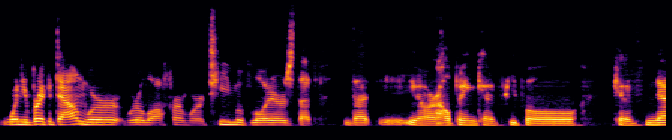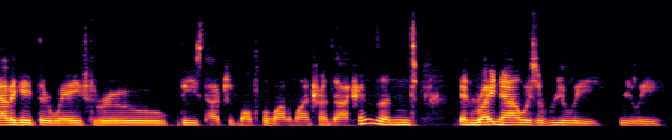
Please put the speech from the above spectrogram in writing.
when you break it down, we're we're a law firm. We're a team of lawyers that that you know are helping kind of people kind of navigate their way through these types of multiple bottom line transactions. And and right now is a really really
